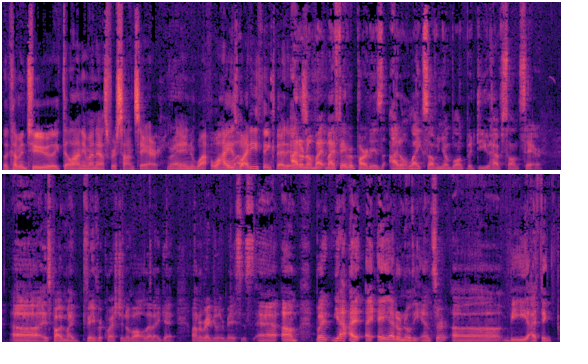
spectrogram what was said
they'll come into like Dell'Anima and ask for Sancerre, Right. And why why is Well, why do you think that is? I don't know. My my favorite part is I don't like Sauvignon Blanc, but do you have Sancerre? Uh, it's probably my favorite question of all that I get on a regular basis. Uh, um, but yeah, I, I, a I don't know the answer. Uh, B I think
